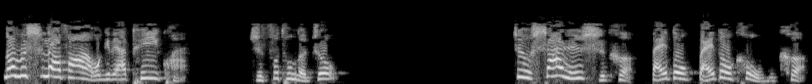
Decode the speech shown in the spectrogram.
那我们食疗方案，我给大家推一款止腹痛的粥。这有砂仁十克，白豆白豆蔻五克。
